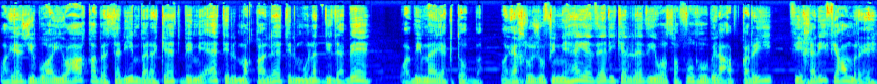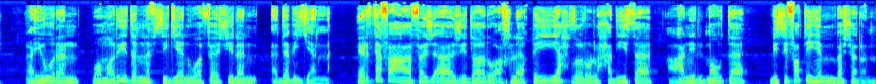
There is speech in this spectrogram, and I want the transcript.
ويجب أن يعاقب سليم بركات بمئات المقالات المندده به وبما يكتب ويخرج في النهاية ذلك الذي وصفوه بالعبقري في خريف عمره غيورا ومريضا نفسيا وفاشلا ادبيا. ارتفع فجأة جدار أخلاقي يحظر الحديث عن الموتى بصفتهم بشرا.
